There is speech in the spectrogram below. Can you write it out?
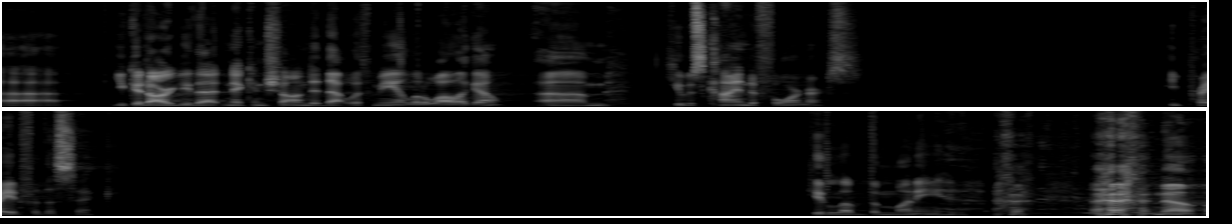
Uh, you could argue that Nick and Sean did that with me a little while ago. Um, he was kind to foreigners. He prayed for the sick. He loved the money. no.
